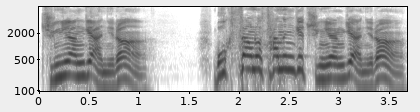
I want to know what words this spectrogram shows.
중요한 게 아니라 목사로 사는 게 중요한 게 아니라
